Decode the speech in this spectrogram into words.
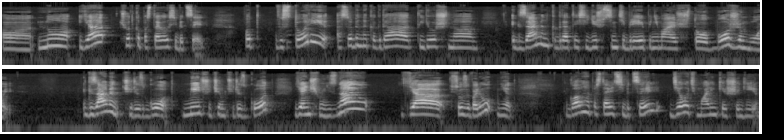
А, но я четко поставила себе цель. Вот в истории, особенно когда ты идешь на экзамен, когда ты сидишь в сентябре и понимаешь, что, боже мой, экзамен через год, меньше, чем через год, я ничего не знаю, я все завалю. Нет. Главное поставить себе цель, делать маленькие шаги.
